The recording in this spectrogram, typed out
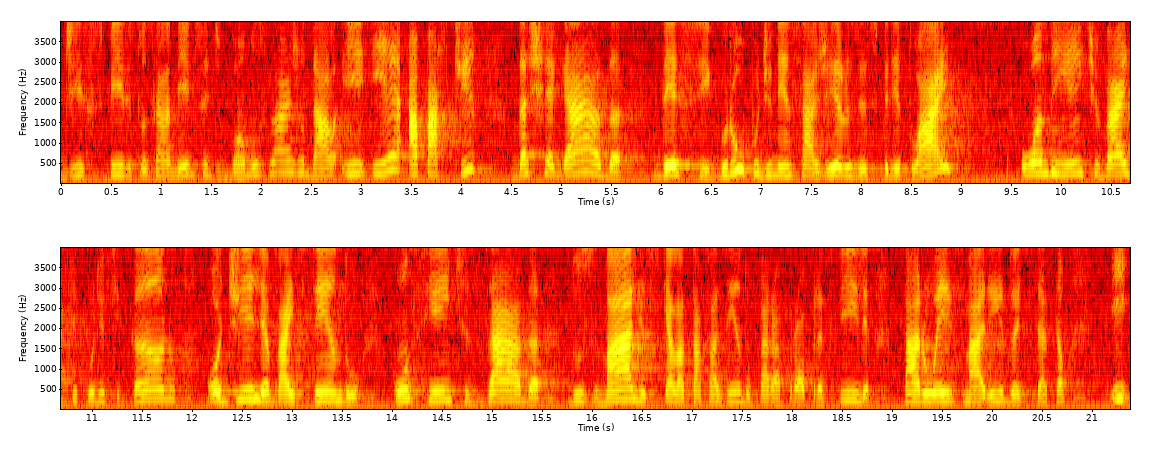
de espíritos amigos e diz, vamos lá ajudá-la. E, e é a partir da chegada desse grupo de mensageiros espirituais, o ambiente vai se purificando, Odília vai sendo conscientizada dos males que ela está fazendo para a própria filha, para o ex-marido, etc. Então, e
